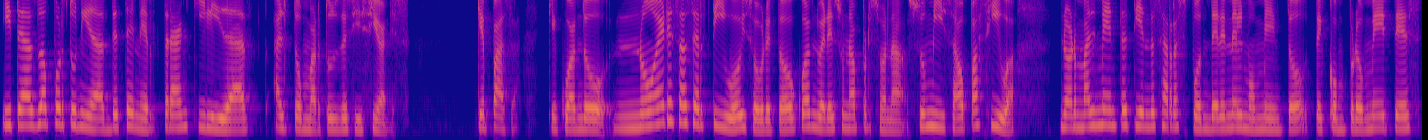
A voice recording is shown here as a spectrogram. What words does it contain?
y te das la oportunidad de tener tranquilidad al tomar tus decisiones. ¿Qué pasa? Que cuando no eres asertivo y sobre todo cuando eres una persona sumisa o pasiva, normalmente tiendes a responder en el momento, te comprometes,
